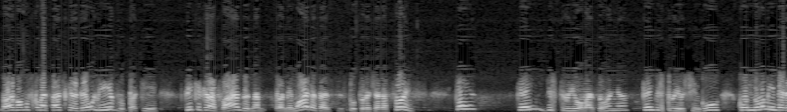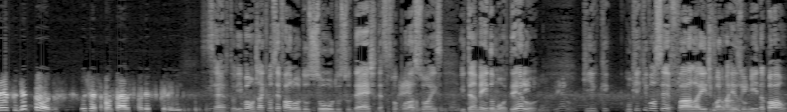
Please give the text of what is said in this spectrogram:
nós vamos começar a escrever um livro para que fique gravado para a memória das futuras gerações quem, quem destruiu a Amazônia, quem destruiu o Xingu, com nome e endereço de todos os responsáveis por esse crime. Certo. E bom, já que você falou do sul, do sudeste, dessas populações e também do modelo, que, que o que, que você fala aí de forma resumida? Qual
